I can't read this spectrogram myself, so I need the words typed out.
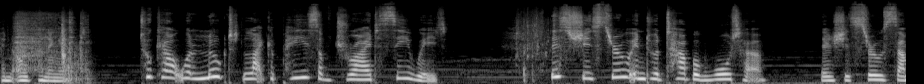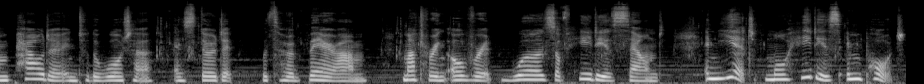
and opening it, took out what looked like a piece of dried seaweed. This she threw into a tub of water. Then she threw some powder into the water and stirred it with her bare arm, muttering over it words of hideous sound and yet more hideous import.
